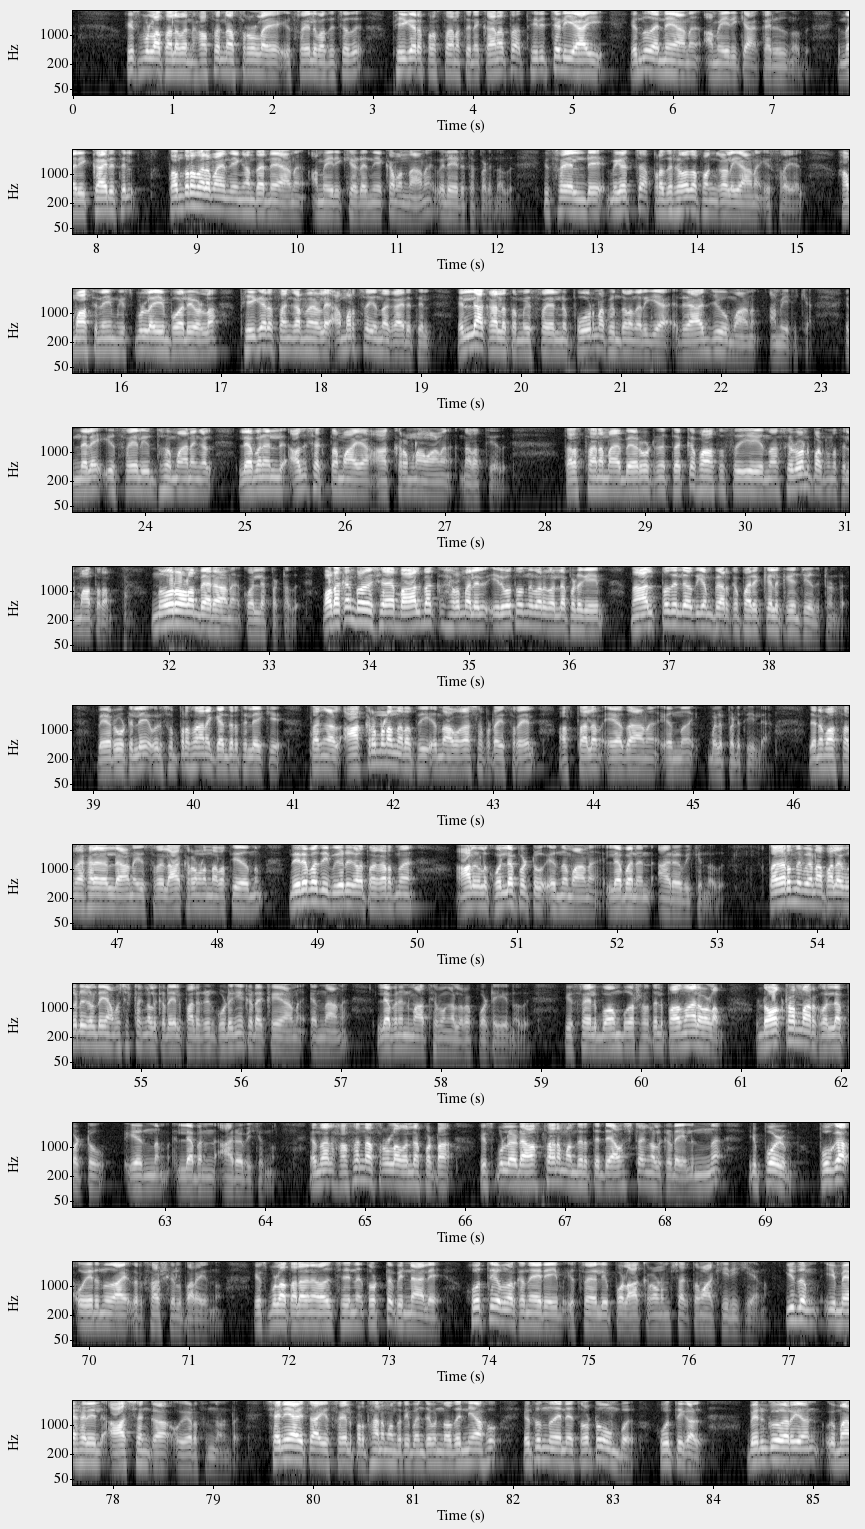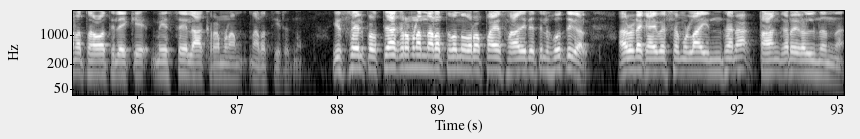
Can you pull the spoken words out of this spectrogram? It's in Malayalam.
ഹിസ്ബുള്ള തലവൻ ഹസൻ നസ്രുള്ളയെ ഇസ്രയേൽ വധിച്ചത് ഭീകര പ്രസ്ഥാനത്തിന് കനത്ത തിരിച്ചടിയായി എന്ന് തന്നെയാണ് അമേരിക്ക കരുതുന്നത്. എന്നാൽ ഇക്കാര്യത്തിൽ തന്ത്രപരമായ നീങ്ങാൻ തന്നെയാണ് അമേരിക്കയുടെ നീക്കമെന്നാണ് വിലയിരുത്തപ്പെടുന്നത്. ഇസ്രയേലിന്റെ മികച്ച പ്രതിരോധ പങ്കാളിയാണ് ഇസ്രയേൽ. ഹമാസിനെയും ഹിസ്ബുള്ളയും പോലെയുള്ള ഭീകര സംഘടനകളെ അമർച്ച ചെയ്യുന്ന കാര്യത്തിൽ എല്ലാ കാലത്തും ഇസ്രയേലിന് പൂർണ പിന്തുണ നൽകിയ രാജ്യവുമാണ് അമേരിക്ക. ഇന്നലെ ഇസ്രയേൽ യുദ്ധവിമാനങ്ങൾ ലെബനനിൽ അതിശക്തമായ ആക്രമണമാണ് നടത്തിയത്. തലസ്ഥാനമായ ബെയ്റൂട്ടിന് തെക്ക് ഭാഗത്ത് സ്ഥിതി ചെയ്യുന്ന സിഡോൺ പട്ടണത്തിൽ മാത്രം നൂറോളം പേരാണ് കൊല്ലപ്പെട്ടത്. വടക്കൻ പ്രവിശ്യയായ ബാൽബക് ഹെർമലിൽ ഇരുപത്തൊന്ന് പേർ കൊല്ലപ്പെടുകയും നാൽപ്പതിലധികം പേർക്ക് പരിക്കേൽക്കുകയും ചെയ്തിട്ടുണ്ട്. ബെയ്റൂട്ടിലെ ഒരു സുപ്രധാന കേന്ദ്രത്തിലേക്ക് തങ്ങൾ ആക്രമണം നടത്തി എന്ന് അവകാശപ്പെട്ട ഇസ്രയേൽ ആ സ്ഥലം ഏതാണ് എന്ന് വെളിപ്പെടുത്തിയില്ല. ജനവാസ മേഖലകളിലാണ് ഇസ്രയേൽ ആക്രമണം നടത്തിയതെന്നും നിരവധി വീടുകൾ തകർന്ന് ആളുകൾ കൊല്ലപ്പെട്ടു എന്നുമാണ് ലബനൻ ആരോപിക്കുന്നത്. തകർന്നു വീണ പല വീടുകളുടെയും അവശിഷ്ടങ്ങൾക്കിടയിൽ പലരും കുടുങ്ങിക്കിടക്കുകയാണ് എന്നാണ് ലബനൻ മാധ്യമങ്ങൾ റിപ്പോർട്ട് ചെയ്യുന്നത്. ഇസ്രായേൽ ബോംബ് വർഷത്തിൽ പതിനാലോളം ഡോക്ടർമാർ കൊല്ലപ്പെട്ടു എന്നും ലെബനൻ ആരോപിക്കുന്നു. എന്നാൽ ഹസൻ നസറുള്ള കൊല്ലപ്പെട്ട ഹിസ്ബുള്ളയുടെ ആസ്ഥാന മന്ദിരത്തിന്റെ അവശിഷ്ടങ്ങൾക്കിടയിൽ ഇന്ന് ഇപ്പോഴും പുക ഉയരുന്നതായി ദൃക്സാക്ഷികൾ പറയുന്നു. ഹിസ്ബുള്ള തലവനെ വധിച്ചതിന് തൊട്ട് പിന്നാലെ ഹൂത്തിയുമർക്ക് നേരെയും ഇസ്രായേൽ ഇപ്പോൾ ആക്രമണം ശക്തമാക്കിയിരിക്കുകയാണ്. ഇതും ഈ മേഖലയിൽ ആശങ്ക ഉയർത്തുന്നുണ്ട്. ശനിയാഴ്ച ഇസ്രായേൽ പ്രധാനമന്ത്രി ബെഞ്ചമിൻ നദന്യാഹു എത്തുന്നതിന് തൊട്ടുമുമ്പ് ഹൂത്തികൾ ബെൻഗുവേറിയോൻ വിമാനത്താവളത്തിലേക്ക് മിസൈൽ ആക്രമണം നടത്തിയിരുന്നു. ഇസ്രയേൽ പ്രത്യാക്രമണം നടത്തുമെന്ന് ഉറപ്പായ സാഹചര്യത്തിൽ ഹൂത്തികൾ അവരുടെ കൈവശമുള്ള ഇന്ധന ടാങ്കറുകളിൽ നിന്ന്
